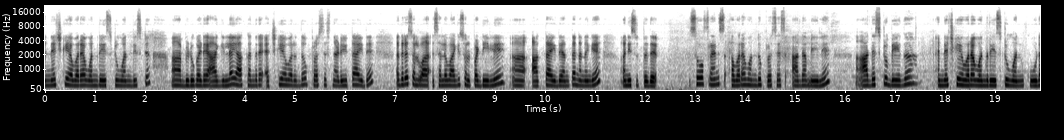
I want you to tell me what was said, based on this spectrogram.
ಎನ್ ಎಚ್ ಕೆ ಅವರ one race to one list ಬಿಡುಗಡೆ ಆಗಿಲ್ಲ. ಯಾಕಂದರೆ ಎಚ್ ಕೆ ಅವರದ್ದು ಪ್ರೊಸೆಸ್ ನಡೆಯುತ್ತಾ ಇದೆ. ಅದರ ಸಲುವಾ, ಸಲುವಾಗಿ ಸ್ವಲ್ಪ ಡಿಲೇ ಆಗ್ತಾ ಇದೆ ಅಂತ ನನಗೆ ಅನಿಸುತ್ತದೆ. ಸೊ ಫ್ರೆಂಡ್ಸ್ ಅವರ ಒಂದು ಪ್ರೊಸೆಸ್ ಆದ ಮೇಲೆ, ಆದಷ್ಟು ಬೇಗ ಎನ್ ಎಚ್ ಕೆ ಅವರ ಒನ್ ರೇಸ್ ಟು ಒನ್ ಕೂಡ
